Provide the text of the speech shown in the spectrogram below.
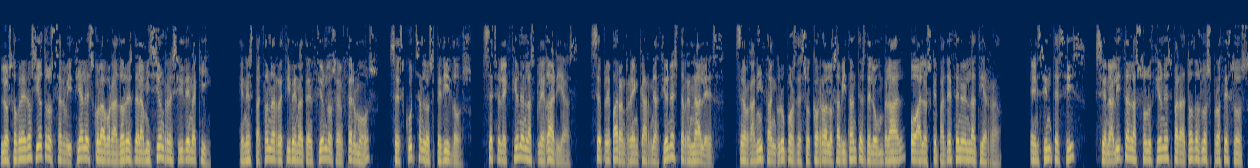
los obreros y otros serviciales colaboradores de la misión residen aquí. En esta zona reciben atención los enfermos, se escuchan los pedidos, se seleccionan las plegarias, se preparan reencarnaciones terrenales, se organizan grupos de socorro a los habitantes del umbral o a los que padecen en la tierra. En síntesis, se analizan las soluciones para todos los procesos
